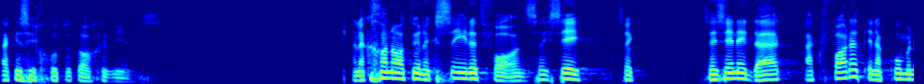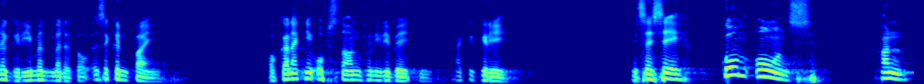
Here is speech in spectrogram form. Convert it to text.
Ek is die God wat haar genees." En ek gaan na haar toe en ek sê dit vir haar en sy sê sy sy sê net dat ek vat dit en ek kom in agreement met dit al is ek in pyn. Al kan ek nie opstaan van hierdie bed nie. Ek agree. En sy sê, "Kom ons gaan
